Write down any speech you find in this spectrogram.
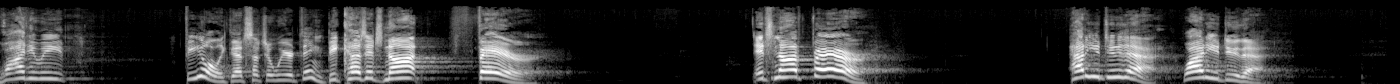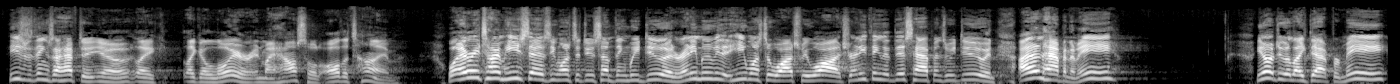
Why do we feel like that's such a weird thing? Because it's not fair. It's not fair. How do you do that? Why do you do that? These are things I have to, you know, like like a lawyer in my household all the time. Well, every time he says he wants to do something, we do it. Or any movie that he wants to watch, we watch. Or anything that this happens, we do. And it didn't happen to me. You don't do it like that for me.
